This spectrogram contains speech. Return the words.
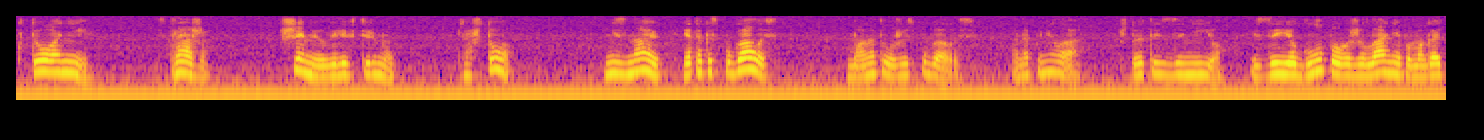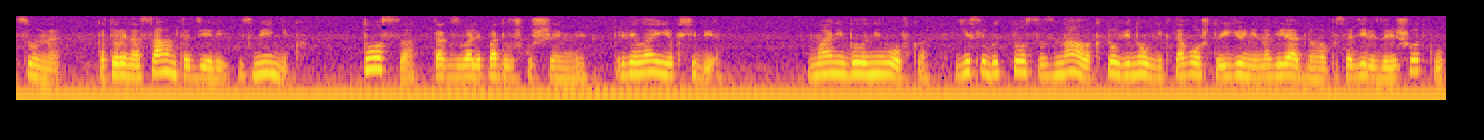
Кто они? Стража. Шемми увели в тюрьму. За что? Не знаю, я так испугалась. Мана тоже испугалась. Она поняла, что это из-за нее, из-за ее глупого желания помогать Цунне, который на самом-то деле изменник. Тоса, так звали подружку Шемми, привела ее к себе. Мане было неловко. Если бы Тоса знала, кто виновник того, что ее ненаглядного посадили за решетку,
